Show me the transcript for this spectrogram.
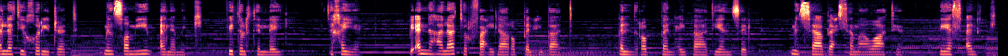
التي خرجت من صميم ألمك في ثلث الليل. تخيل بأنها لا ترفع إلى رب العباد. بل رب العباد ينزل من سابع سماواته ليسألك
